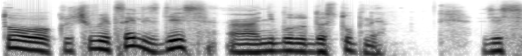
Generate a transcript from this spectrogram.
то ключевые цели здесь а, не будут доступны. Здесь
